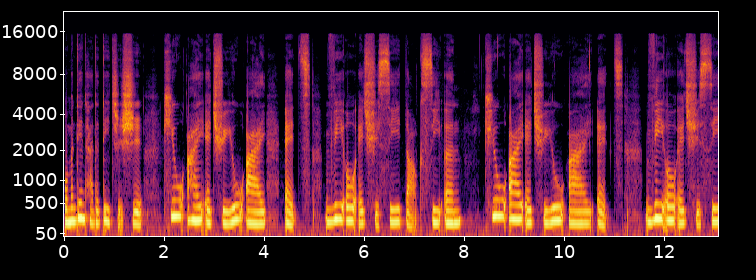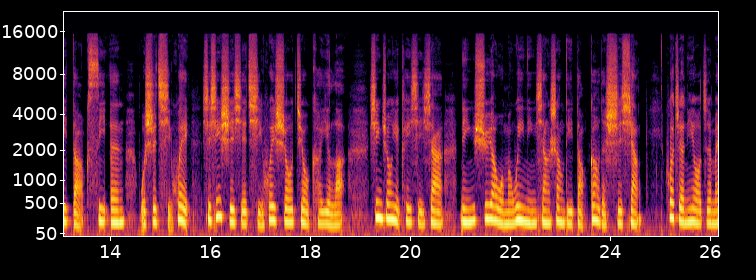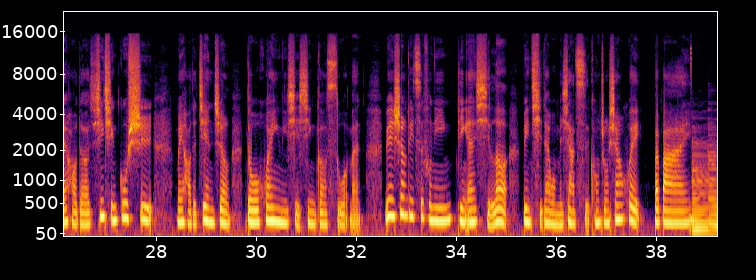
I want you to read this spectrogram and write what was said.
我们电台的地址是 q i h u i at v o h c dot c n q i h u i at v o h c dot c n。我是启慧。写信时写起会收就可以了。信中也可以写下您需要我们为您向上帝祷告的事项，或者你有着美好的心情故事、美好的见证，都欢迎你写信告诉我们。愿上帝赐福您平安喜乐，并期待我们下次空中相会。拜拜。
